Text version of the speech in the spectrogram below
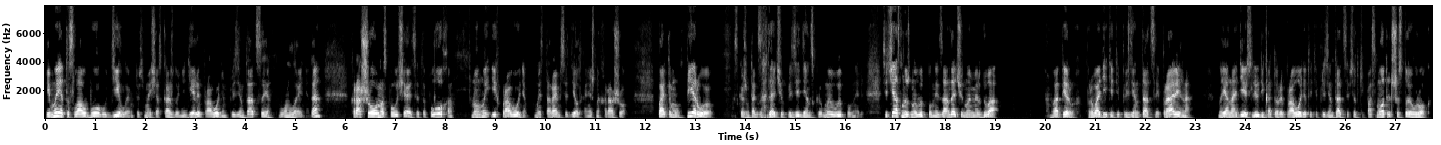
И мы это, слава богу, делаем. То есть мы сейчас каждую неделю проводим презентации в онлайне. Да? Хорошо у нас получается, это плохо, но мы их проводим. Мы стараемся сделать, конечно, хорошо. Поэтому первую, скажем так, задачу президентскую мы выполнили. Сейчас нужно выполнить задачу номер два. Во-первых, проводить эти презентации правильно – но я надеюсь, люди, которые проводят эти презентации, все-таки посмотрят шестой урок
